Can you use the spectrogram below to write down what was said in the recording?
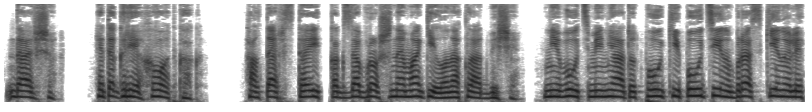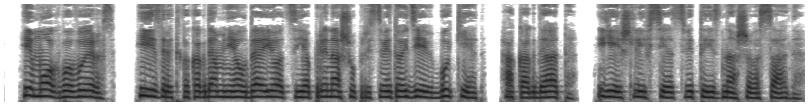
«Дальше. Это грех, вот как. Алтарь стоит, как заброшенная могила на кладбище. Не будь меня, тут пауки паутину бы раскинули, и мох бы вырос. Изредка, когда мне удается, я приношу Пресвятой Деве букет, а когда-то Ей шли все цветы из нашего сада.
